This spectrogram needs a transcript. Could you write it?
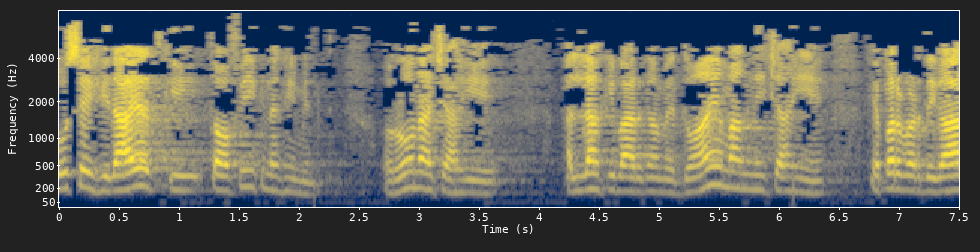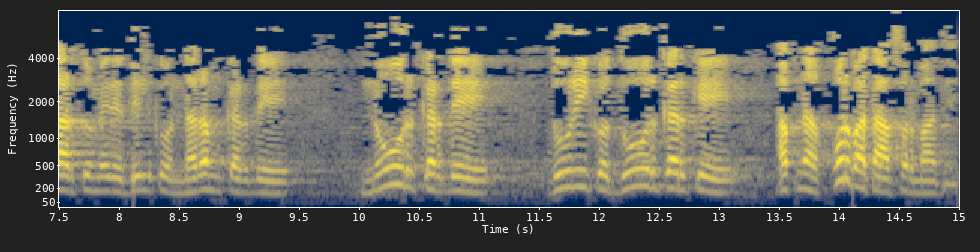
اسے ہدایت کی توفیق نہیں ملتی۔ رونا چاہیے۔ اللہ کی بارگاہ میں دعائیں مانگنی چاہیے کہ پروردگار تو میرے دل کو نرم کر دے، نور کر دے، دوری کو دور کر کے اپنا قرب عطا فرما دے۔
